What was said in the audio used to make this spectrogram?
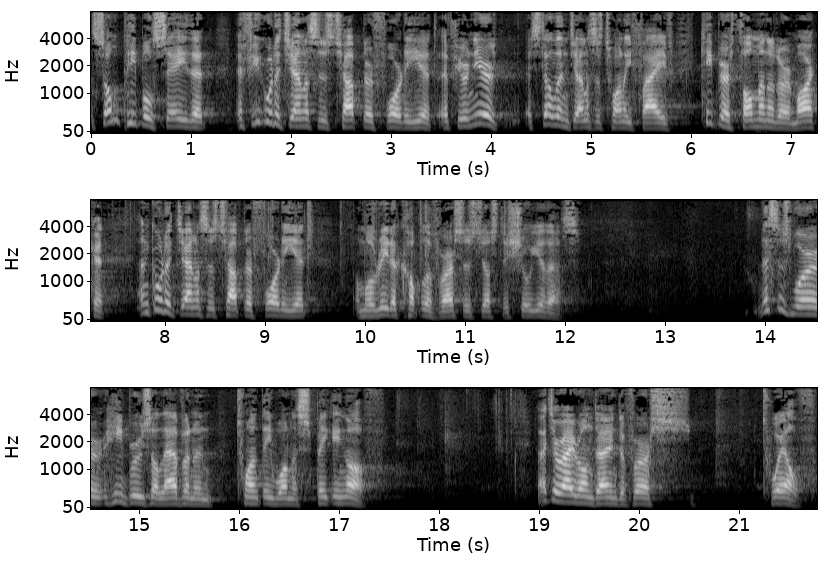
some people say that if you go to Genesis chapter 48, if you're near, still in Genesis 25, keep your thumb in it or mark it, and go to Genesis chapter 48, and we'll read a couple of verses just to show you this. This is where Hebrews 11 and 21 is speaking of. Let your eye run down to verse 12.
